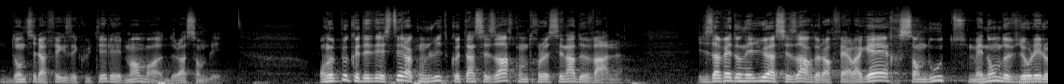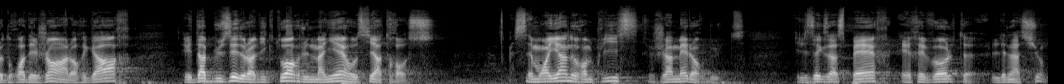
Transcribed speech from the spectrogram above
dont il a fait exécuter les membres de l'Assemblée. On ne peut que détester la conduite que tint César contre le Sénat de Vannes. Ils avaient donné lieu à César de leur faire la guerre, sans doute, mais non de violer le droit des gens à leur égard et d'abuser de la victoire d'une manière aussi atroce. Ces moyens ne remplissent jamais leur but. Ils exaspèrent et révoltent les nations.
